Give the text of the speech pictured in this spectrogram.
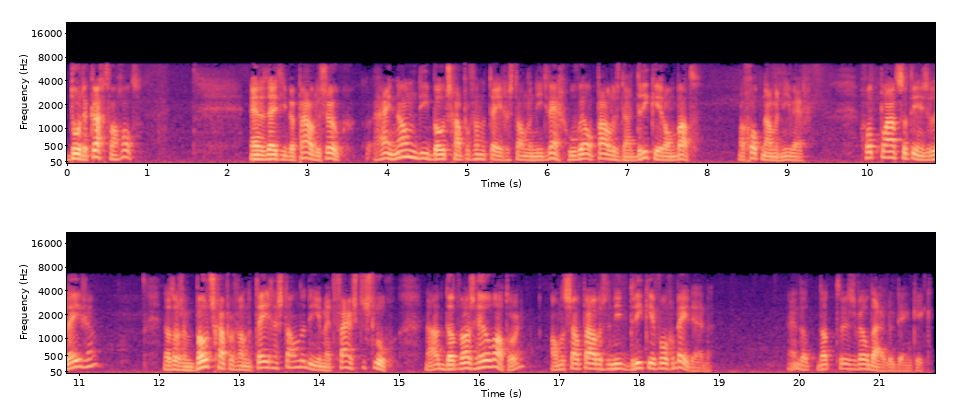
Door de kracht van God. En dat deed hij bij Paulus ook. Hij nam die boodschappen van de tegenstander niet weg, hoewel Paulus daar drie keer om bad. Maar God nam het niet weg. God plaatste het in zijn leven. Dat was een boodschapper van de tegenstander die je met vuisten sloeg. Nou, dat was heel wat hoor. Anders zou Paulus er niet drie keer voor gebeden hebben. dat, dat is wel duidelijk, denk ik.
